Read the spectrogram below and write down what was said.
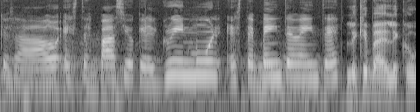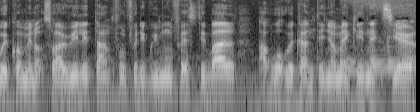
Que se ha dado este espacio, que el Green Moon, este 2020. Little by little we're coming up, so I'm really thankful for the Green Moon Festival. I hope we continue making next year.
